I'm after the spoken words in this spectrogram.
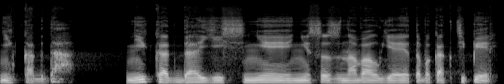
Никогда, никогда яснее не сознавал я этого, как теперь.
